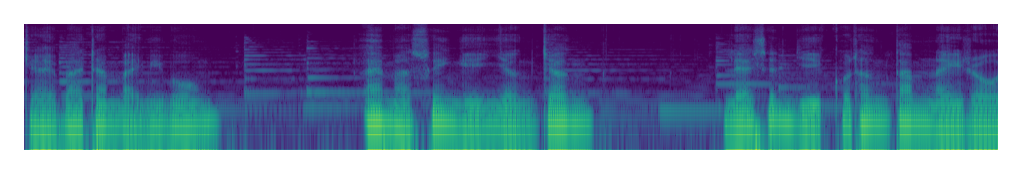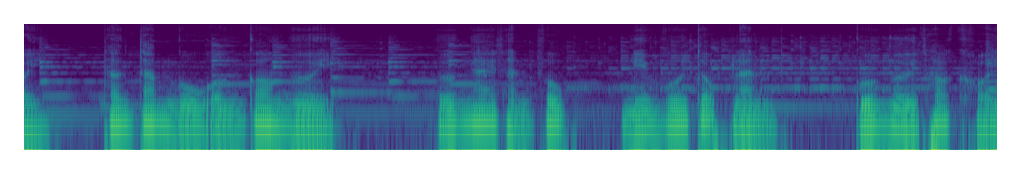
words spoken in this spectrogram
Kệ 374 Ai mà suy nghĩ nhận chân? Lẽ sinh diệt của thân tâm này rồi, Thân tâm ngủ ẩn con người, Hưởng ngay hạnh phúc, Niềm vui tốt lành của người thoát khỏi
